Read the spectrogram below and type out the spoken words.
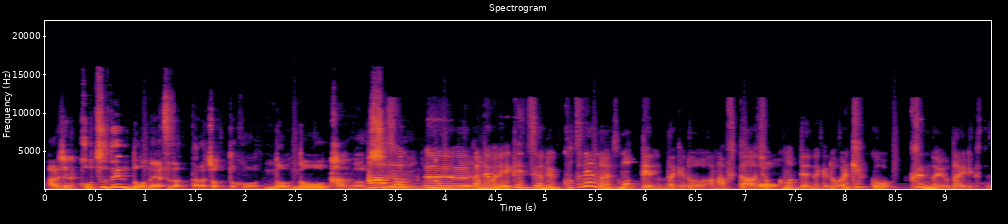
あれじゃない骨伝導のやつだったらちょっとこうの脳感はあ薄れるのかもね。あでもねケツあの骨伝導のやつ持ってんだけどあのアフターショック持ってんだけどあれ結構くんのよダイレクト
